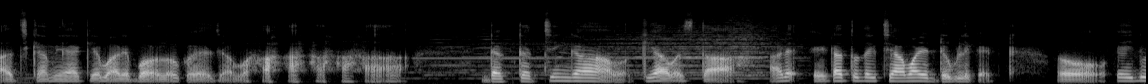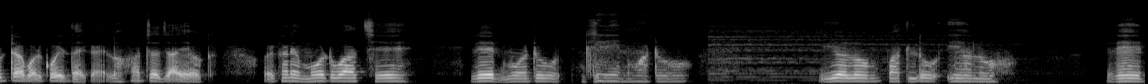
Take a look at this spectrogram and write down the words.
আজকে আমি একেবারে বড়লোক হয়ে যাব হা হা হা হা হা ডাক্তার চিঙ্গাম কি অবস্থা? আরে, এটা তো দেখছি আমারই ডুপ্লিকেট ও, এই দুটো আবার কই দেখা এলো আচ্ছা যাই হোক। ওইখানে মোটু আছে। Red Motu green Motu yellow Patlu yellow red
